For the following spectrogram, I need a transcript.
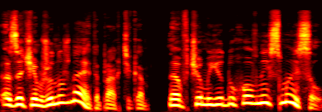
Зачем же нужна эта практика? В чем ее духовный смысл?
